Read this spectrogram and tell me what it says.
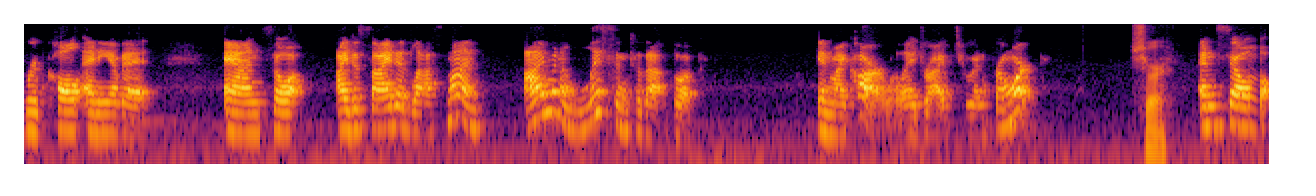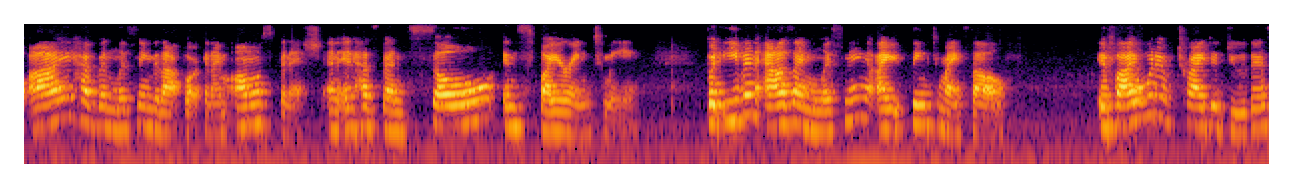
recall any of it. And so I decided last month I'm going to listen to that book in my car while I drive to and from work. Sure. And so I have been listening to that book and I'm almost finished. And it has been so inspiring to me. But even as I'm listening, I think to myself, if I would have tried to do this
